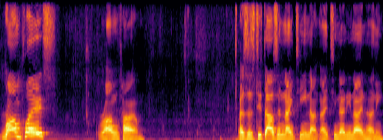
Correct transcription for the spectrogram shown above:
Wrong place, wrong time. This is 2019, not 1999, honey.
